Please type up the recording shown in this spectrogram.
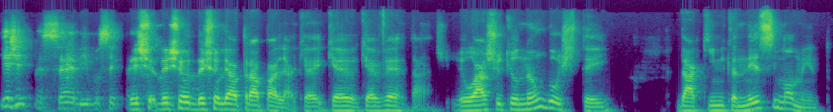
e a gente percebe, você... Tá deixa, deixa, eu, deixa eu lhe atrapalhar, que é, que, é, que é verdade. Eu acho que eu não gostei da química nesse momento.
